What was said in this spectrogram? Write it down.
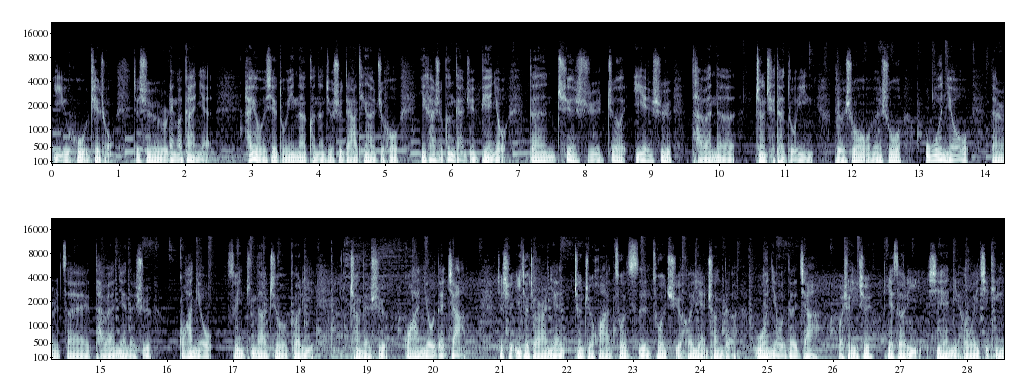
乙户这种，这是两个概念。还有一些读音呢，可能就是大家听了之后一开始更感觉别扭，但确实这也是台湾的正确的读音。比如说我们说。蜗牛，但是在台湾念的是瓜牛，所以你听到这首歌里唱的是瓜牛的家。这是一九九二年郑智化作词作曲和演唱的《蜗牛的家》。我是李志，夜色里，谢谢你和我一起听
